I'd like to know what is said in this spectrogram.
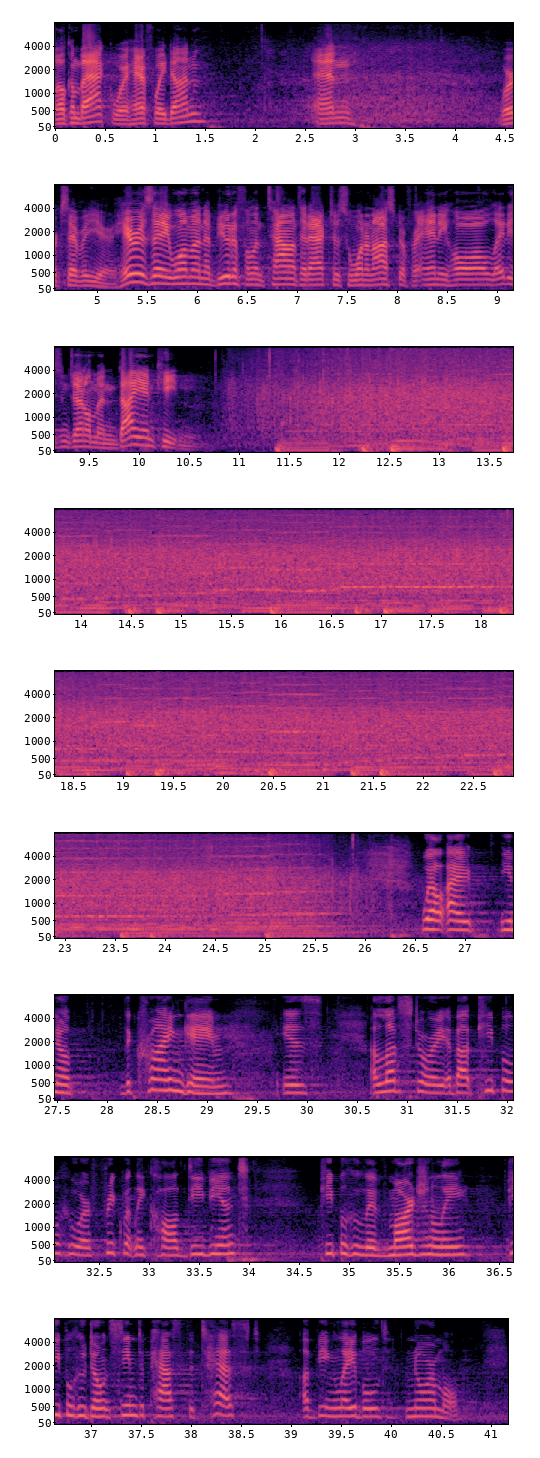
Welcome back. We're halfway done. And works every year. Here is a woman, a beautiful and talented actress who won an Oscar for Annie Hall. Ladies and gentlemen, Diane Keaton. Well, I, you know, The Crying Game is a love story about people who are frequently called deviant, people who live marginally, people who don't seem to pass the test of being labeled normal.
